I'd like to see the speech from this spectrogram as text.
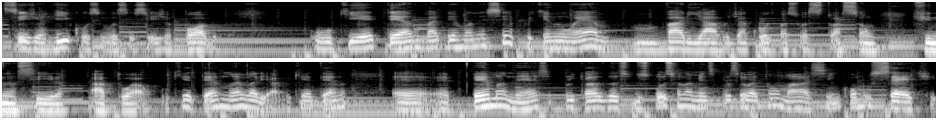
seja rico ou se você seja pobre, o que é eterno vai permanecer, porque não é variável de acordo com a sua situação financeira atual. O que é eterno não é variável, o que é eterno é, é, permanece por causa das, dos posicionamentos que você vai tomar, assim como o 7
